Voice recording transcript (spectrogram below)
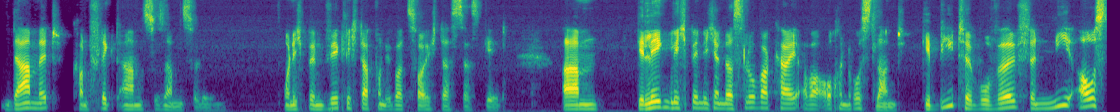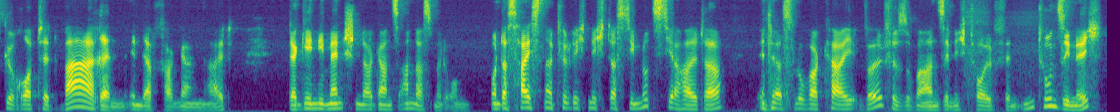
damit konfliktarm zusammenzuleben. Und ich bin wirklich davon überzeugt, dass das geht. Ähm, gelegentlich bin ich in der Slowakei, aber auch in Russland. Gebiete, wo Wölfe nie ausgerottet waren in der Vergangenheit, da gehen die Menschen da ganz anders mit um. Und das heißt natürlich nicht, dass die Nutztierhalter in der Slowakei Wölfe so wahnsinnig toll finden. Tun sie nicht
